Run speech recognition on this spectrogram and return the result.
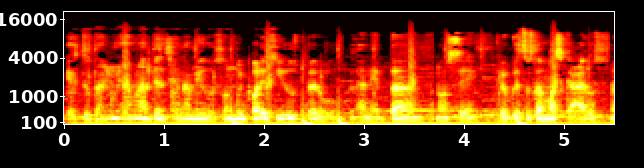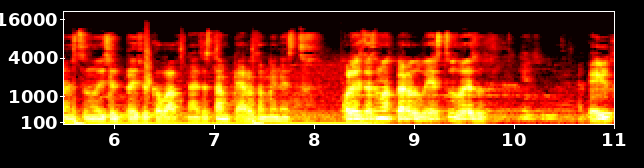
Esto también me llama la atención amigos, son muy parecidos, pero la neta, no sé, creo que estos están más caros. No, esto no dice el precio acá abajo. La neta están perros también estos. ¿Cuáles te hacen más perros, güey? ¿Estos o esos? ¿Aquellos?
